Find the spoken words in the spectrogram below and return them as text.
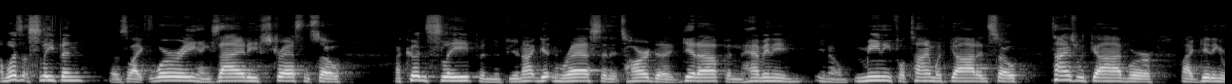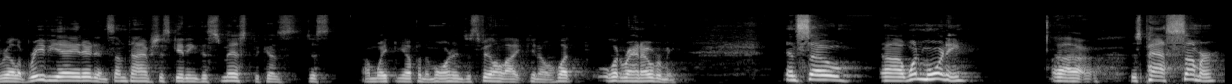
I wasn't sleeping. It was like worry, anxiety, stress, and so I couldn't sleep. And if you're not getting rest, and it's hard to get up and have any you know meaningful time with God. And so times with God were like getting real abbreviated, and sometimes just getting dismissed because just I'm waking up in the morning just feeling like you know what what ran over me. And so uh, one morning. Uh, this past summer,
